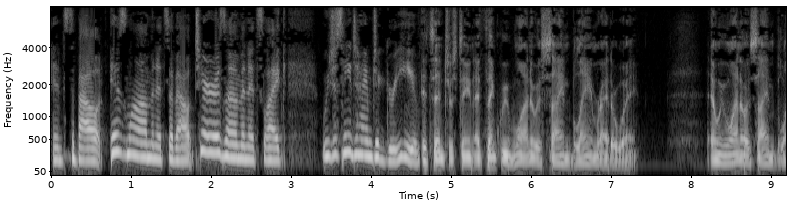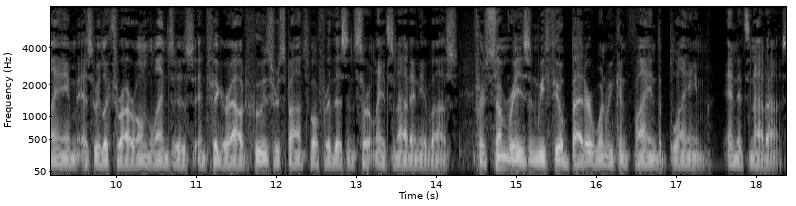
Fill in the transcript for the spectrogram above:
it's about Islam and it's about terrorism, and it's like we just need time to grieve. It's interesting. I think we want to assign blame right away. And we want to assign blame as we look through our own lenses and figure out who's responsible for this. And certainly it's not any of us. For some reason, we feel better when we can find the blame and it's not us.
